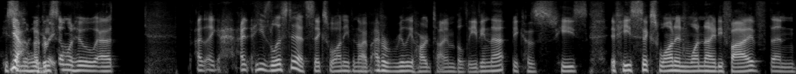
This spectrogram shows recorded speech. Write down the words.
He's yeah, someone who, he's someone who at I like I, he's listed at six one, even though I've, I have a really hard time believing that because he's if he's six one and one ninety five, then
